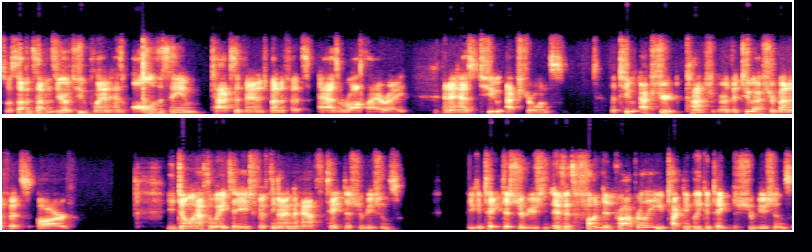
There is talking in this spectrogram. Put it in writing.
So a 7702 plan has all of the same tax advantage benefits as a Roth IRA, and it has two extra ones. The two extra contra- or the two extra benefits are you don't have to wait to age 59 and a half to take distributions. You can take distributions if it's funded properly. You technically could take distributions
